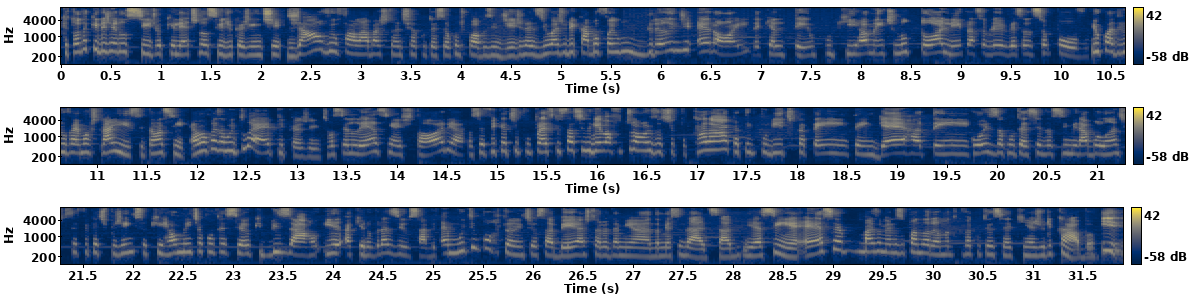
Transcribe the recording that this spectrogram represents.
Que todo aquele genocídio, aquele etnocídio que a gente já ouviu falar bastante que aconteceu com os povos indígenas, e o Ajuricaba foi um grande herói daquele tempo que realmente lutou ali para sobrevivência do seu povo. E o quadrinho vai mostrar isso. Então, assim, é uma coisa muito épica, gente. Você lê assim a história, você fica tipo, parece que você tá assistindo Game of Thrones, tipo, caraca, tem política, tem, tem guerra, tem coisas acontecendo assim mirabolantes que você fica tipo, gente, isso aqui realmente aconteceu, que bizarro. E aqui no Brasil, sabe? É muito importante eu saber a história da minha, da minha cidade, sabe? E assim, é, essa é mais ou menos o panorama do que vai acontecer aqui em Ajuricaba. E,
